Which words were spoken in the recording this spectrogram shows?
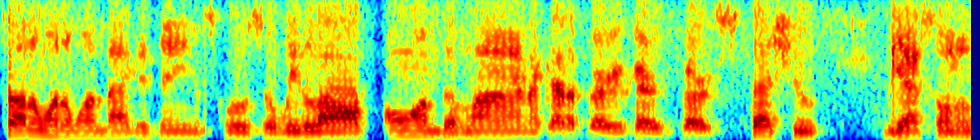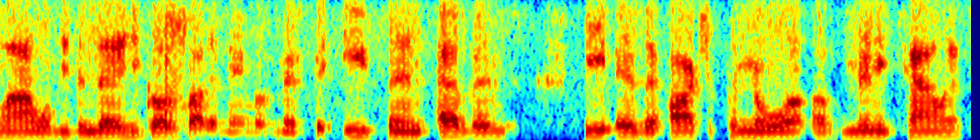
Stardom 101 Magazine exclusive. We live on the line. I got a very, very, very special guest on the line will be today. He goes by the name of Mr. Ethan Evans. He is an entrepreneur of many talents,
